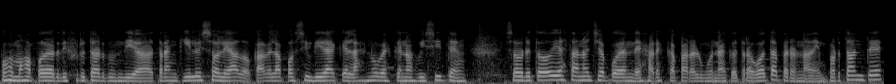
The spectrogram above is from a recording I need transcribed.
pues vamos a poder disfrutar de un día tranquilo y soleado. Cabe la posibilidad que las nubes que nos visiten, sobre todo ya esta noche, pueden dejar escapar alguna que otra gota, pero nada importante.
